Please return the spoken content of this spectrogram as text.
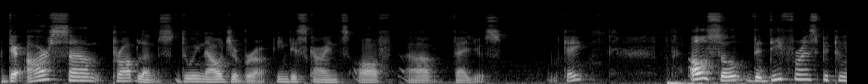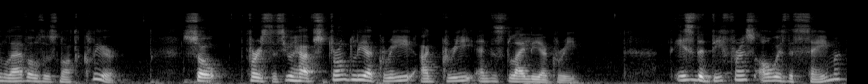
there are some problems doing algebra in these kinds of uh, values. Okay. Also, the difference between levels is not clear. So, for instance, you have strongly agree, agree, and slightly agree. Is the difference always the same?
